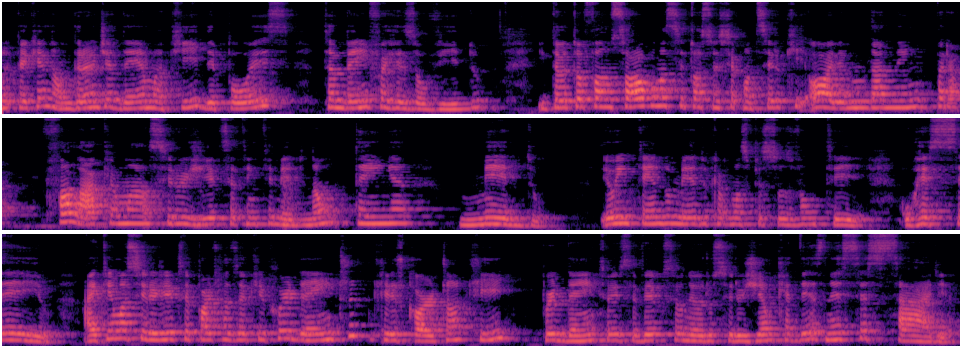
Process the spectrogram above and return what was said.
um pequeno não, um grande edema aqui depois, também foi resolvido. Então eu tô falando só algumas situações que aconteceram que, olha, não dá nem para falar que é uma cirurgia que você tem que ter medo. Não tenha medo. Eu entendo o medo que algumas pessoas vão ter, o receio. Aí tem uma cirurgia que você pode fazer aqui por dentro, que eles cortam aqui por dentro, aí você vê com o seu neurocirurgião que é desnecessária.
